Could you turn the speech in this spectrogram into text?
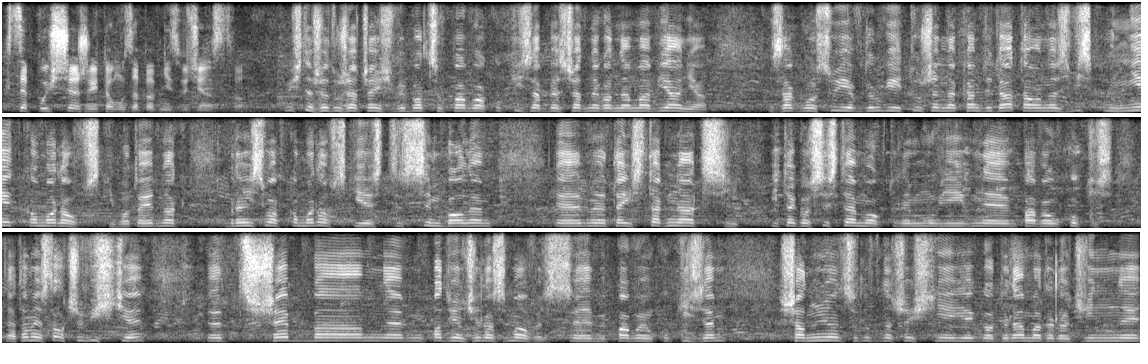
chcę pójść szerzej, to mu zapewni zwycięstwo. Myślę, że duża część wyborców Pawła Kukiza bez żadnego namawiania zagłosuje w drugiej turze na kandydata o nazwisku nie Komorowski, bo to jednak Bronisław Komorowski jest symbolem em, tej stagnacji i tego systemu, o którym mówi Paweł Kukiz. Natomiast oczywiście trzeba podjąć rozmowy z em, Pawłem Kukizem, szanując równocześnie jego dramat rodzinny.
